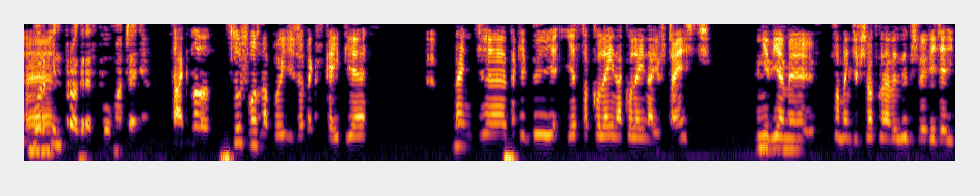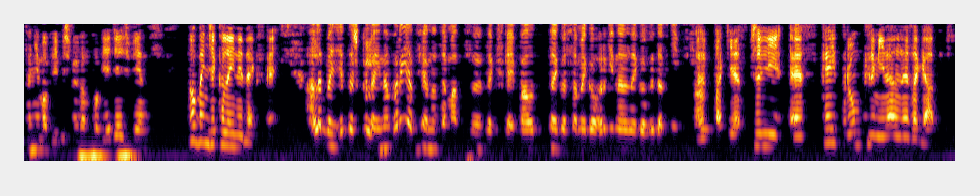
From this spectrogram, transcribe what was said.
E, Work in progress tłumaczenia. Tak, no cóż można powiedzieć o Deckscape'ie? Będzie tak jakby jest to kolejna, kolejna już część. Nie wiemy, co będzie w środku, nawet gdybyśmy wiedzieli, to nie moglibyśmy wam powiedzieć, więc no będzie kolejny Deckscape. Ale będzie też kolejna wariacja na temat e, Deckscape'a od tego samego oryginalnego wydawnictwa. E, Tak jest, czyli Escape Room Kryminalne Zagadki.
